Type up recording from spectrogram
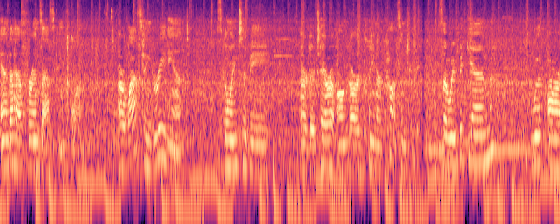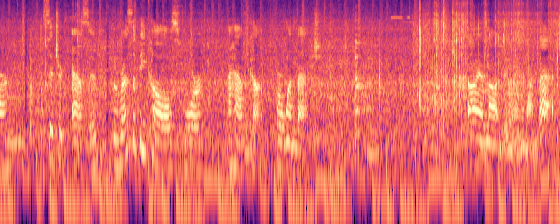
and I have friends asking for them. Our last ingredient is going to be our doTERRA On Guard Cleaner Concentrate. So we begin with our citric acid. The recipe calls for a half cup for one batch. I am not doing one batch.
